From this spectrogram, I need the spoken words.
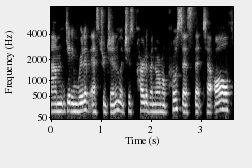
um, getting rid of estrogen, which is part of a normal process that uh, all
